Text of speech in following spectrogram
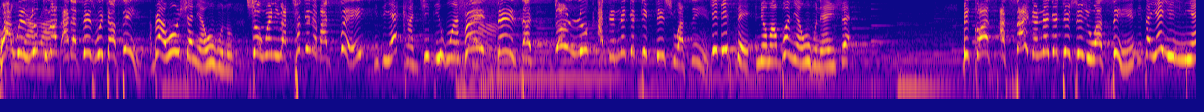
Why we look biara. not at the things which are seen. aberɛ a wonhwɛ nea wohu no So when you are talking about faith, nti yɛka gyidi ho faith asɛm says that don't look at the negative things you are seeing. a gyidi sɛ nneɔma bɔne a wohu no ɛnhwɛ Because aside the negative things you are seeing, firi sɛ yɛyi nea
